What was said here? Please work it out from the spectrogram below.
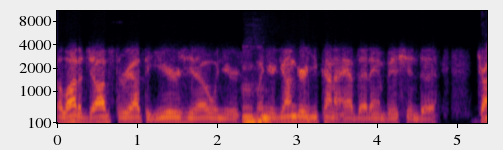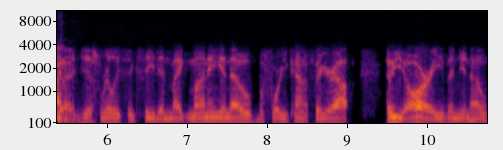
a lot of jobs throughout the years. You know, when you're mm-hmm. when you're younger, you kind of have that ambition to try yep. to just really succeed and make money. You know, before you kind of figure out who you are, even. You know,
